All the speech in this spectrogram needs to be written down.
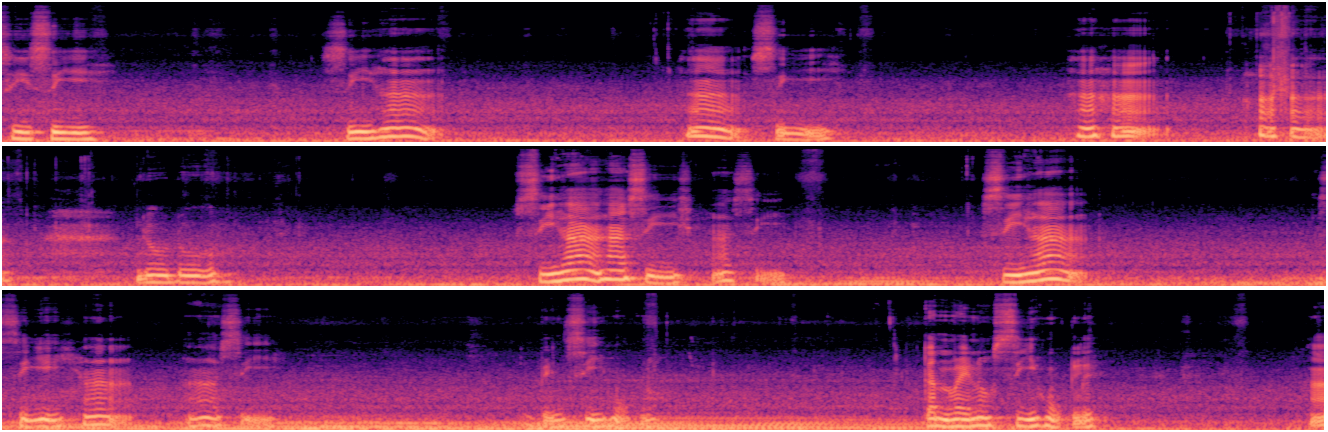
สี่สี่สี่ห้าห้าสี่ห้าห้าห้าห้าดูดู สี่ห้าห้าสี่ห้าสี่สี่ห้าสี่ห้าห้าสี่เป็นสี่หกเนาะกันไว้เนาะสี่หกเลยห้า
